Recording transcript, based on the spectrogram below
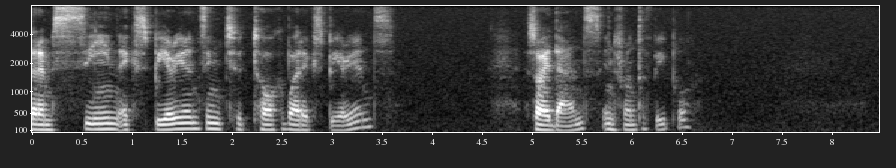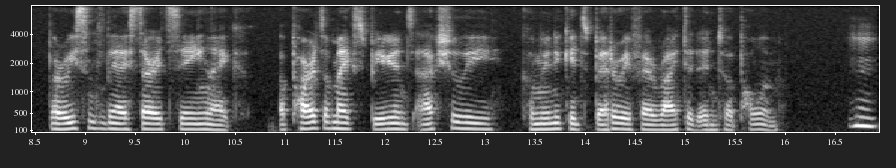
that I'm seen experiencing to talk about experience. So I dance in front of people. But recently I started seeing like a part of my experience actually communicates better if I write it into a poem. Mm.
